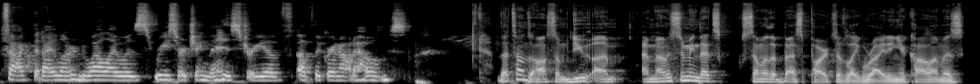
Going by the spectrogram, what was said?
fact that I learned while I was researching the history of, of the Granada homes. That sounds awesome. Do you? Um, I'm, I'm assuming that's some of the best parts of like writing your column is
